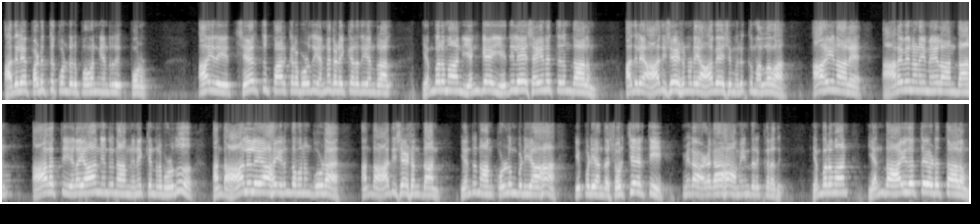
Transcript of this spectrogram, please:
அதிலே படுத்து கொண்டிருப்பவன் என்று பொருள். ஆ இதை சேர்த்து பார்க்கிற பொழுது என்ன கிடைக்கிறது என்றால் எம்பெருமான் எங்கே எதிலே சயனித்திருந்தாலும் அதிலே ஆதிசேஷனுடைய ஆவேசம் இருக்கும் அல்லவா? ஆகையினாலே அரவினனை மேலான் தான் ஆலத்து இலையான் என்று நாம் நினைக்கின்ற பொழுது அந்த ஆளிலையாக இருந்தவனும் கூட அந்த ஆதிசேஷன் தான் என்று நாம் கொள்ளும்படியாக இப்படி அந்த சொற்சேர்த்தி மிக அழகாக அமைந்திருக்கிறது. எம்பெருமான் எந்த ஆயுதத்தை எடுத்தாலும்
